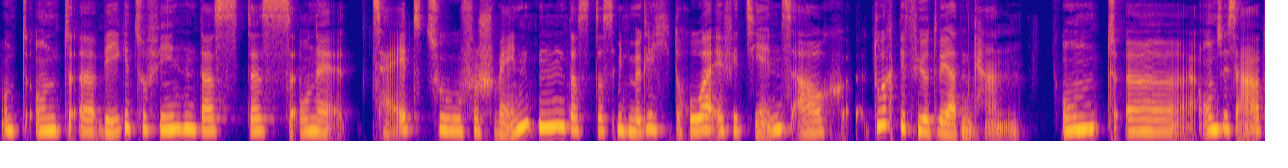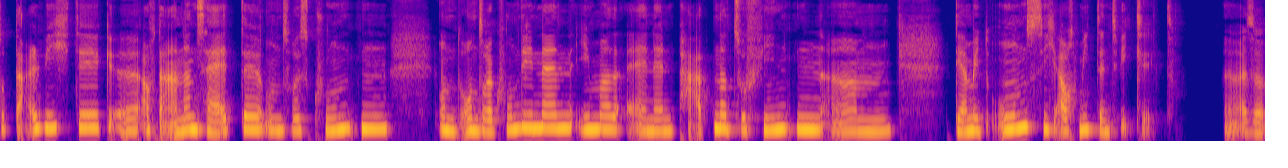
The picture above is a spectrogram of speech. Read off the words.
und, und äh, Wege zu finden, dass das ohne Zeit zu verschwenden, dass das mit möglichst hoher Effizienz auch durchgeführt werden kann. Und äh, uns ist auch total wichtig, äh, auf der anderen Seite unseres Kunden und unserer Kundinnen immer einen Partner zu finden, ähm, der mit uns sich auch mitentwickelt. Also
